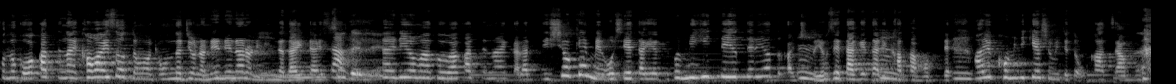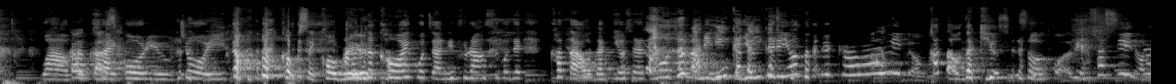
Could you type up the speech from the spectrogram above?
この子分かってない、かわいそうって思うわけ同じような年齢なのにみんな大体さ、だよね。はいリオマーク分かってないからって一生懸命教えてあげようって、これ右って言ってるよとかちょっと寄せてあげたり、うん肩持って、うんああいうコミュニケーション見ててお母ちゃんも、わあ、国際交流超いいと。国際交あん流な可愛い子ちゃんにフランス語で肩を抱き寄せられて、もうちょっと右って 言ってるよとか、可愛いと思う。肩を抱き寄せる。そう、優しいのね。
